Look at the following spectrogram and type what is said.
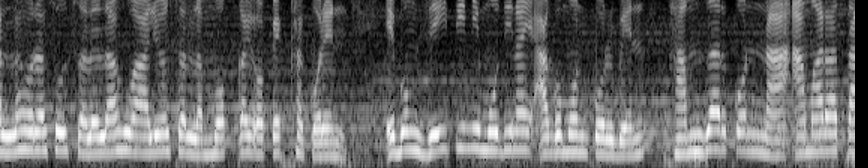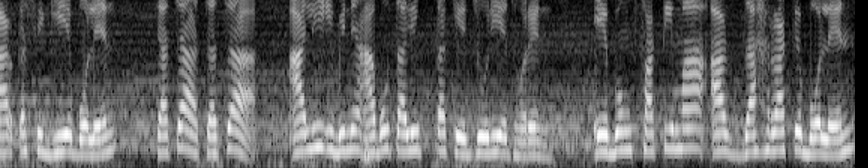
আল্লাহ রাসুল সাল্লাহু আলিয়াল্লাম মক্কায় অপেক্ষা করেন। এবং যেই তিনি মদিনায় আগমন করবেন, হামজার কন্যা আমারা তার কাছে গিয়ে বলেন, চাচা চাচা, আলী ইবিনে আবু তালিব তাকে জড়িয়ে ধরেন এবং ফাতিমা আজ জাহরাকে বলেন,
